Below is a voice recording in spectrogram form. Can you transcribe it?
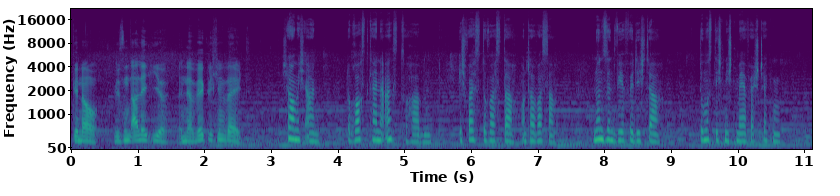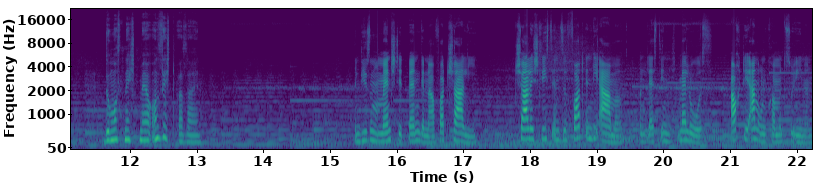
Genau, wir sind alle hier, in der wirklichen Welt. Schau mich an. Du brauchst keine Angst zu haben. Ich weiß, du warst da, unter Wasser. Nun sind wir für dich da. Du musst dich nicht mehr verstecken. Du musst nicht mehr unsichtbar sein. In diesem Moment steht Ben genau vor Charlie. Charlie schließt ihn sofort in die Arme und lässt ihn nicht mehr los. Auch die anderen kommen zu ihnen.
